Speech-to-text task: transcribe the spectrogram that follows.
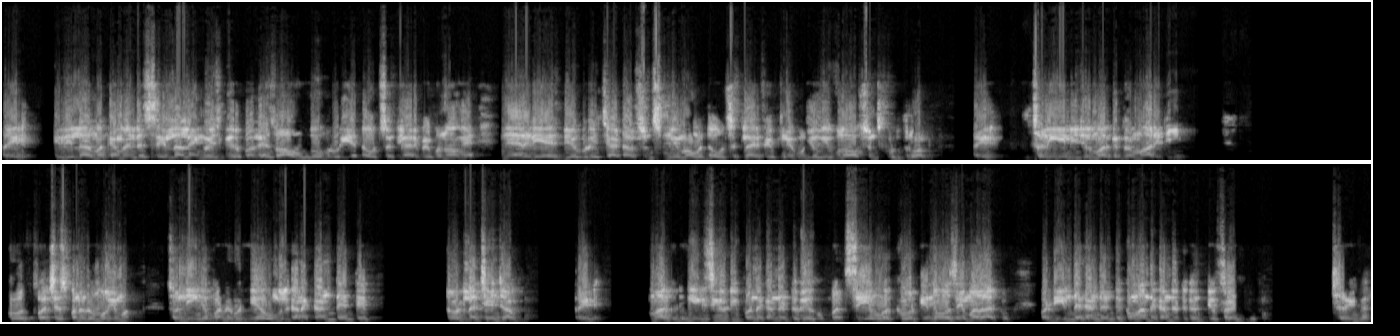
ரைட் இது இல்லாம கமாண்டர்ஸ் எல்லா லாங்குவேஜ்க்கும் இருப்பாங்க. ஸோ அவங்க உங்களுடைய டவுட்ஸை கிளாரிஃபை பண்ணுவாங்க. நேரடியா எஸ்பிஐ கூட சேட் ஆப்ஷன்ஸ் மூலியமா உங்க டவுட்ஸை கிளாரிஃபை பண்ண முடியும். இவ்வளவு ஆப்ஷன்ஸ் கொடுத்துருவாங்க. ரைட் ஸோ நீங்க இண்டிவிஜுவல் மார்க்கெட்ல மாறிட்டீங்க. கோர்ஸ் பர்ச்சேஸ் பண்ணது மூலியமா. ஸோ நீங்க பண்ணக்கூடிய உங்களுக்கான கண்டென்ட் டோட்டலா சேஞ்ச் ஆகும். ரைட் மார்க்கெட்டிங் எக்ஸிக்யூட்டிவ் பண்ண கண்டென்ட்டுக்கும் இருக்கும். பட் சேம் ஒர்க் ஒர்க் என்னவோ சேமா தான் இருக்கும். பட் இந்த கண்டென்ட்டுக்கும் அந்த கண்டென்ட்டுக்கும் டிஃப்ரெண்ட் இருக்கும். சரிங்களா?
